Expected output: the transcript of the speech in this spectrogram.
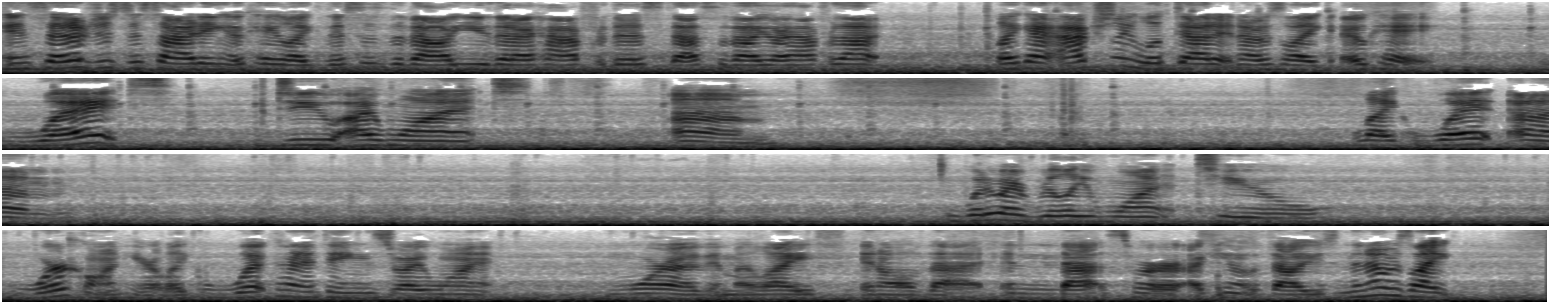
instead of just deciding, okay, like this is the value that I have for this, that's the value I have for that, like I actually looked at it and I was like, okay, what do I want? Um, like what um what do I really want to work on here? Like what kind of things do I want more of in my life and all of that? And that's where I came up with values. And then I was like,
